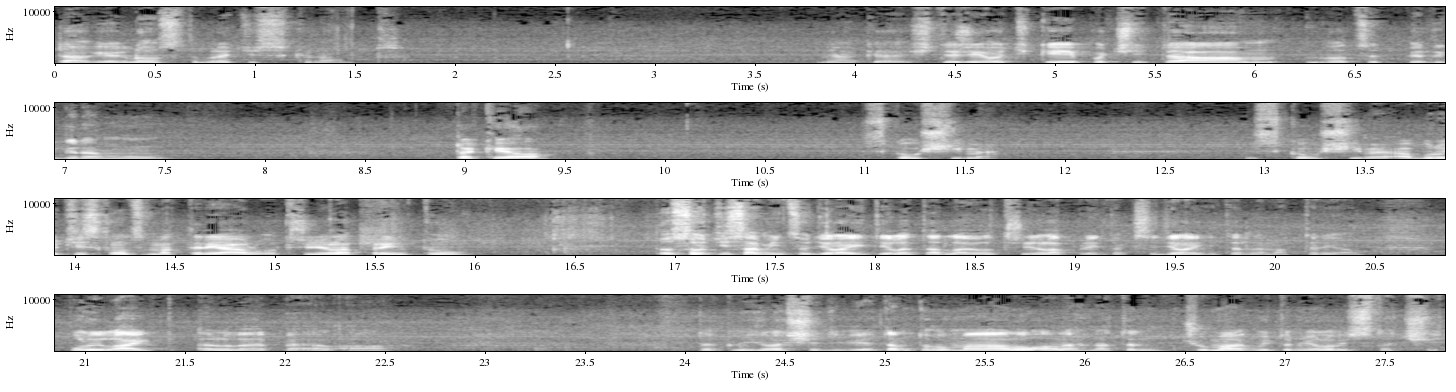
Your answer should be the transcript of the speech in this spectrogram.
Tak, jak dlouho se to bude tisknout? Nějaké 4 hoďky počítám, 25 gramů. Tak jo, zkoušíme. Zkoušíme. A budu tisknout z materiálu od 3D printu. To jsou ti samí, co dělají ty letadla, jo? 3D print, tak se dělají i tenhle materiál. Polylight LVPLA. Takovýhle šedivý. Je tam toho málo, ale na ten čumák by to mělo vystačit.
